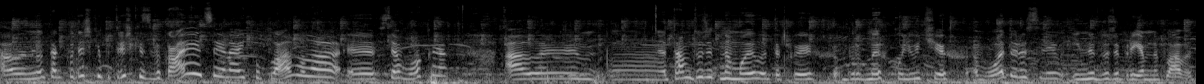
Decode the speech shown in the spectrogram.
Але ну так потрішки-потрішки звикається. Я навіть поплавала, е, вся мокра. Але там дуже намило таких брудних колючих водорослів і не дуже приємно плавати.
